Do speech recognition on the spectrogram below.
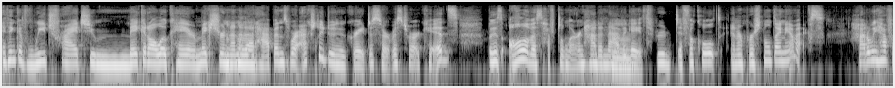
I think if we try to make it all okay or make sure none mm-hmm. of that happens, we're actually doing a great disservice to our kids because all of us have to learn how to mm-hmm. navigate through difficult interpersonal dynamics. How do we have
